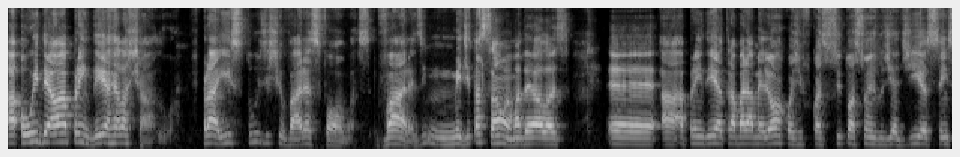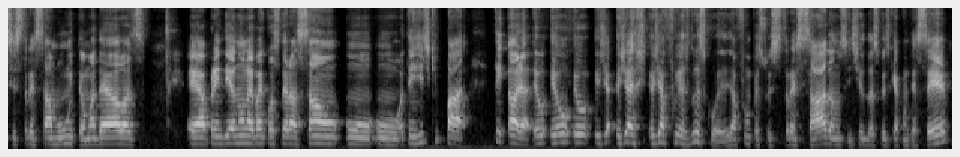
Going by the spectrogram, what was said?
a, o ideal é aprender a relaxar, Lua. Para isso, existem várias formas, várias. E meditação é uma delas. É, a aprender a trabalhar melhor com as, com as, situações do dia a dia sem se estressar muito é uma delas. É, aprender a não levar em consideração um, um tem gente que tem, olha, eu, eu, eu, eu, já, eu, já, eu já fui as duas coisas. Já fui uma pessoa estressada no sentido das coisas que acontecer.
